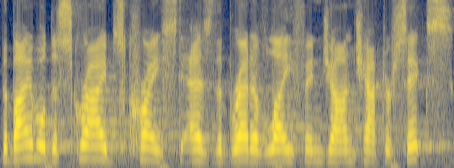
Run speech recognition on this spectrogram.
The Bible describes Christ as the bread of life in John chapter 6.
